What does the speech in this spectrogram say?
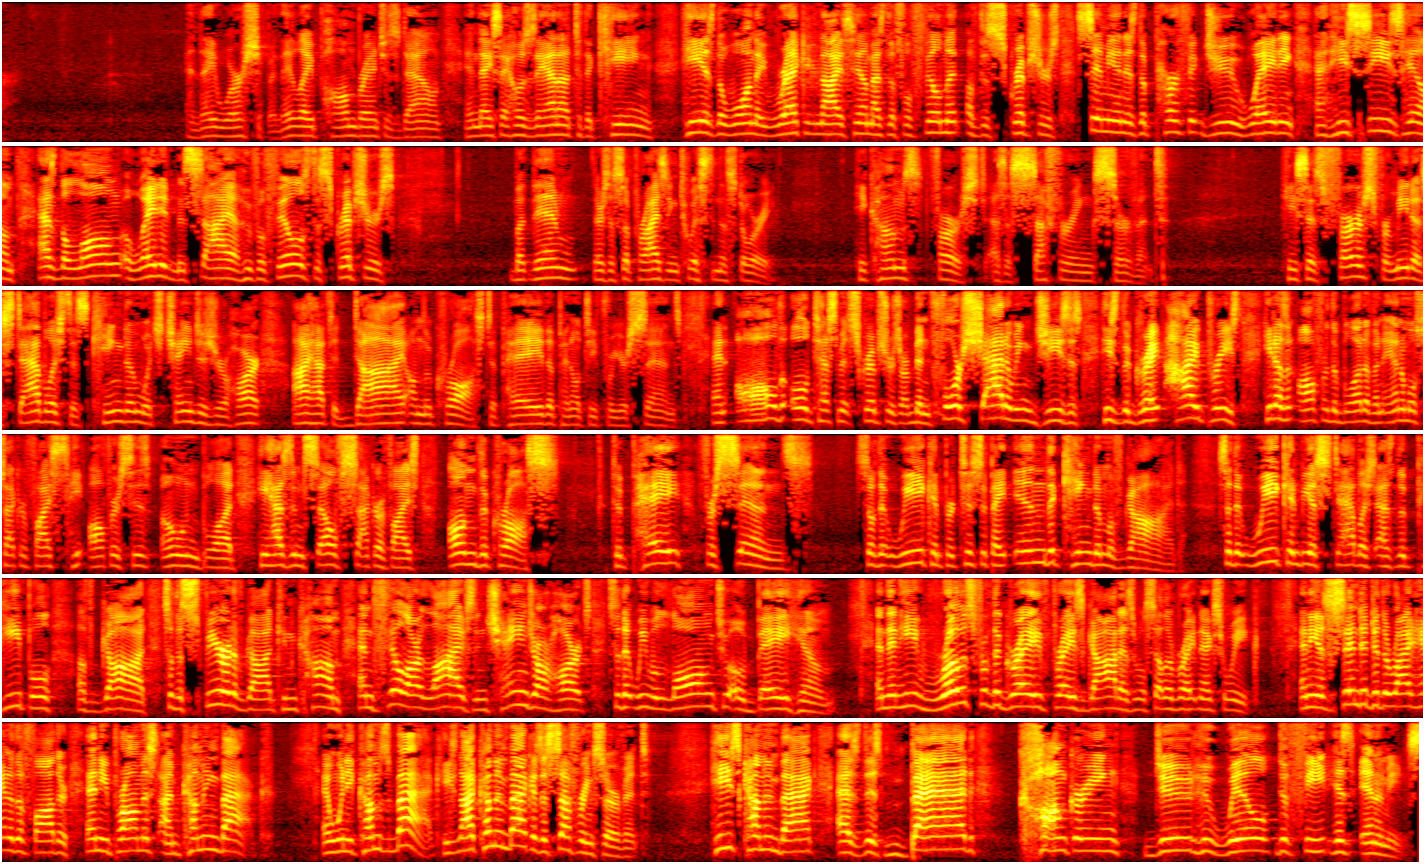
and they worship and they lay palm branches down and they say, Hosanna to the King. He is the one. They recognize him as the fulfillment of the scriptures. Simeon is the perfect Jew waiting, and he sees him as the long awaited Messiah who fulfills the scriptures. But then there's a surprising twist in the story. He comes first as a suffering servant. He says, First, for me to establish this kingdom which changes your heart, I have to die on the cross to pay the penalty for your sins. And all the Old Testament scriptures have been foreshadowing Jesus. He's the great high priest. He doesn't offer the blood of an animal sacrifice, he offers his own blood. He has himself sacrificed on the cross to pay for sins so that we can participate in the kingdom of God so that we can be established as the people of God, so the Spirit of God can come and fill our lives and change our hearts so that we will long to obey Him. And then He rose from the grave, praise God, as we'll celebrate next week. And He ascended to the right hand of the Father, and He promised, I'm coming back. And when He comes back, He's not coming back as a suffering servant. He's coming back as this bad, conquering dude who will defeat his enemies.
